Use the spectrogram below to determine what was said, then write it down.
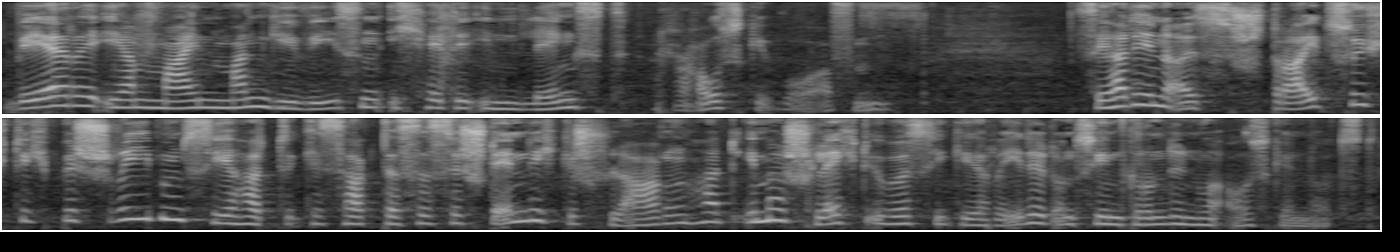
wäre er mein Mann gewesen, ich hätte ihn längst rausgeworfen. Sie hat ihn als streitsüchtig beschrieben. Sie hat gesagt, dass er sie ständig geschlagen hat, immer schlecht über sie geredet und sie im Grunde nur ausgenutzt.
